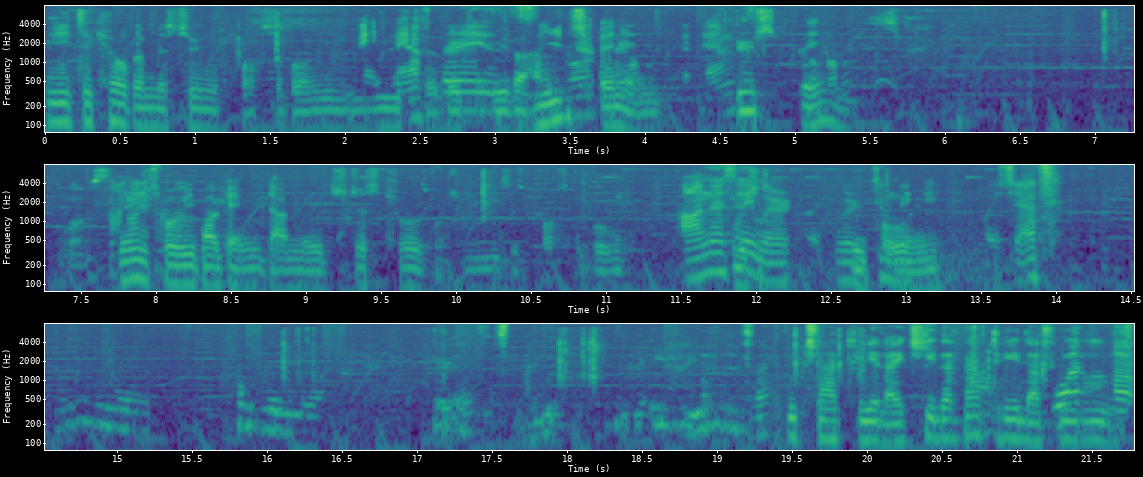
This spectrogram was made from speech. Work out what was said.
You need to kill them as soon as possible. And you And use after turbo to do that. And you spin them. You spin. What was the You don't need high to worry about getting damaged. Just kill as much meat as possible. Honestly, we're we're pretty too many boring. for chat. Chat me like he does not read us. What the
